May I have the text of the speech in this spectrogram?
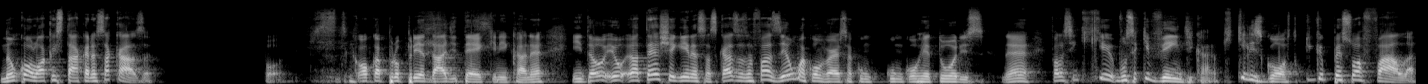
não coloca estaca nessa casa. Pô, qual que é a propriedade técnica, né? Então, eu, eu até cheguei nessas casas a fazer uma conversa com, com corretores, né? Fala assim, que que, você que vende, cara, o que, que eles gostam? O que, que a pessoa fala? O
